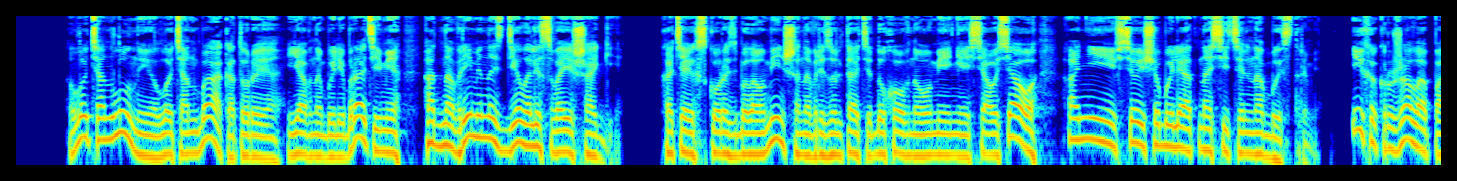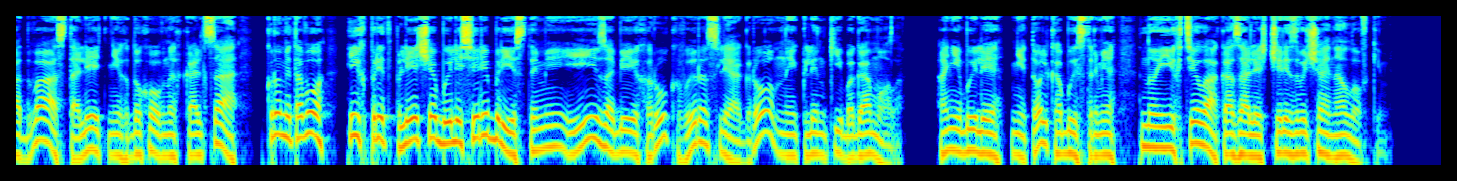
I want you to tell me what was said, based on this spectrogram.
Ло Тянлун и Ло Тянба, которые явно были братьями, одновременно сделали свои шаги. Хотя их скорость была уменьшена в результате духовного умения Сяо-Сяо, они все еще были относительно быстрыми. Их окружало по два столетних духовных кольца, кроме того, их предплечья были серебристыми, и из обеих рук выросли огромные клинки богомола. Они были не только быстрыми, но и их тела оказались чрезвычайно ловкими.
